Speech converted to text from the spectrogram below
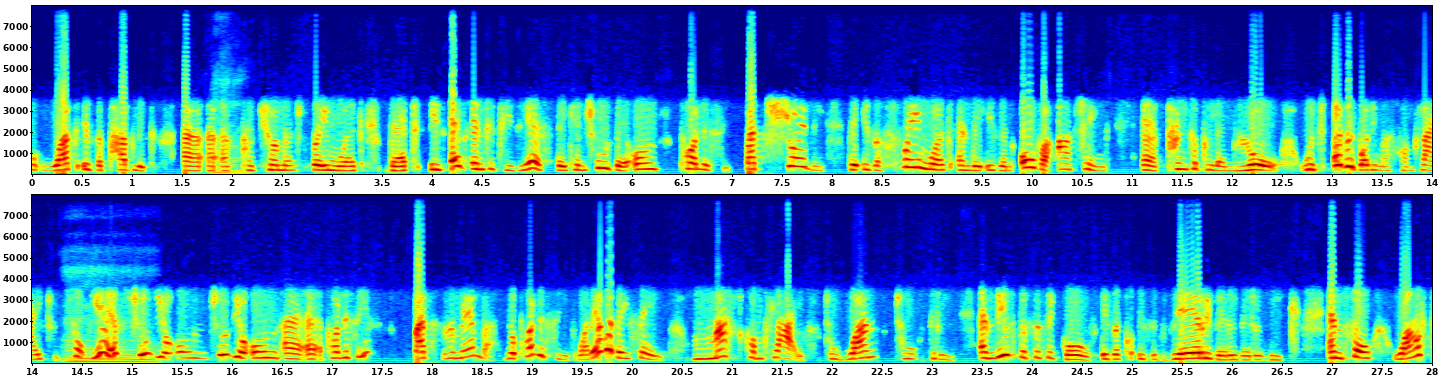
what is the public uh, uh, uh procurement framework that is as entities yes they can choose their own policy but surely there is a framework and there is an overarching uh, principle and law which everybody must comply to. So mm. yes, choose your own choose your own uh, uh, policies, but remember your policies, whatever they say, must comply to one, two, three. And these specific goals is a, is very, very, very weak. And so, whilst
